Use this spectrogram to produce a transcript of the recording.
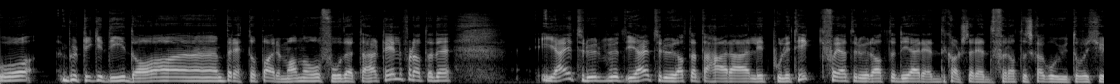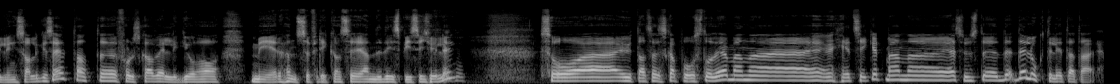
Og burde ikke de da brette opp armene og få dette her til? For at det jeg tror, jeg tror, at dette her er litt politikk, for jeg tror at de er redd, kanskje redd for at det skal gå utover kyllingsalget sitt. At eh, folk skal velge å ha mer hønsefrikassé enn de spiser kylling. Så uh, Uten at jeg skal påstå det, men uh, helt sikkert. Men jeg syns det, det, det, lukter litt, dette her.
